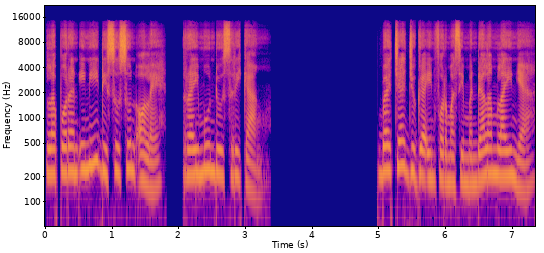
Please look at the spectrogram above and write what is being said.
Laporan ini disusun oleh Raimundus Rikang. Baca juga informasi mendalam lainnya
